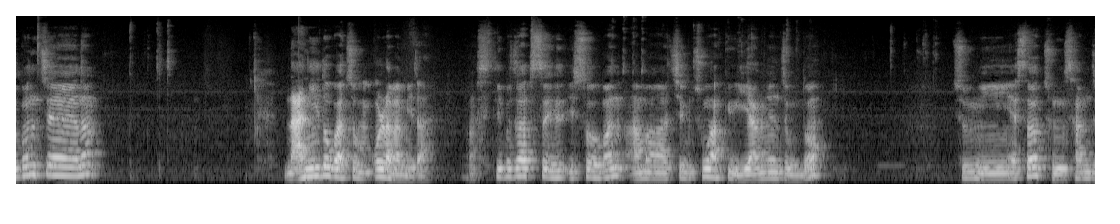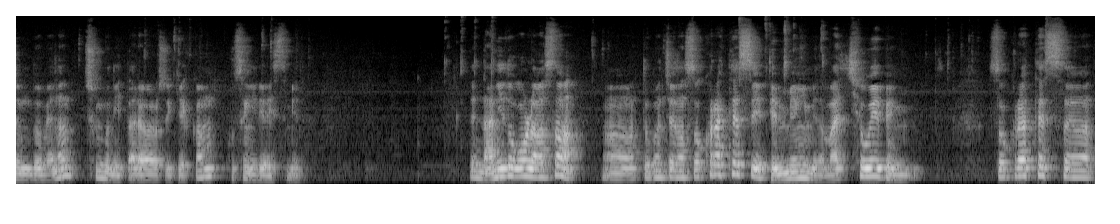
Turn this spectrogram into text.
두 번째는 난이도가 좀 올라갑니다. 어, 스티브 잡스 이 수업은 아마 지금 중학교 2학년 정도 중2에서 중3 정도면 충분히 따라갈 수 있게끔 구성이 되어 있습니다. 난이도가 올라가서 어, 두 번째는 소크라테스의 변명입니다. 마치 최후의 변 소크라테스의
